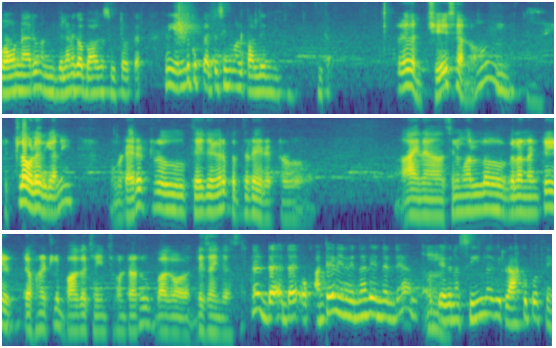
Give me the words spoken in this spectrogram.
బాగున్నారు. అండ్ విలన్గా బాగా సూట్ అవుతారు. కానీ ఎందుకు పెద్ద సినిమాలు పడలేదు మీకు? ఇంకా. లేదండి చేశాను. హిట్లు అవ్వలేదు కానీ డైరెక్టర్ తేజ గారు పెద్ద డైరెక్టర్. ఆయన సినిమాల్లో విలన్ అంటే డెఫినెట్లీ బాగా చేయించుకుంటారు బాగా డిజైన్ చేస్తారు. అంటే నేను విన్నది ఏంటంటే ఏదైనా సీన్లు అవి రాకపోతే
